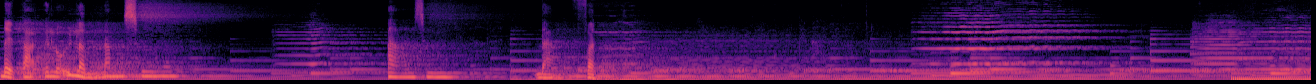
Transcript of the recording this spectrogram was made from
Để tại cái lỗi lầm năm xưa a di đà phật. thank you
